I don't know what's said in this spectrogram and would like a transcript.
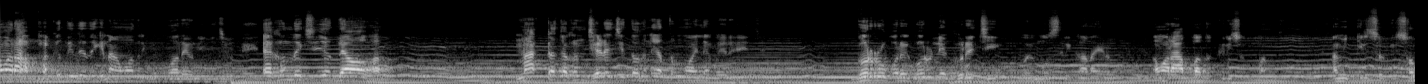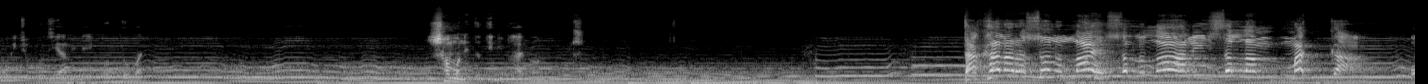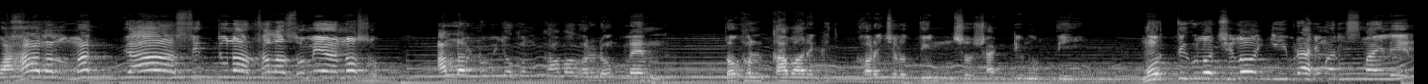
আমার আব্বাকে দিতে দেখি না, আমাদেরকে বলেও নি কিছু। এখন দেখছি যে দেওয়া ভালো। নাকটা যখন ছেড়েছি তখন এত ময়লা বের হয়েছে। গরুর উপরে গরু নিয়ে ঘুরেছি, ওই মশুরি উপরে। আমার আব্বা তো কৃষক মানুষ। আমি কৃষকের সবকিছু বুঝি, আমি নেই করতে পারি সম্মানিত তিনি ভাই নবী যখন ঢুকলেন, তখন কাবার ঘরে ছিল তিনশো ষাটটি মূর্তি। মূর্তিগুলো ছিল ইব্রাহিম আর ইসমাইলের।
